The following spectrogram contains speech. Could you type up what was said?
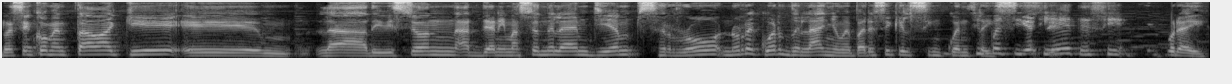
Recién comentaba que eh, la división de animación de la MGM cerró, no recuerdo el año, me parece que el 57. 57, sí. Por ahí.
